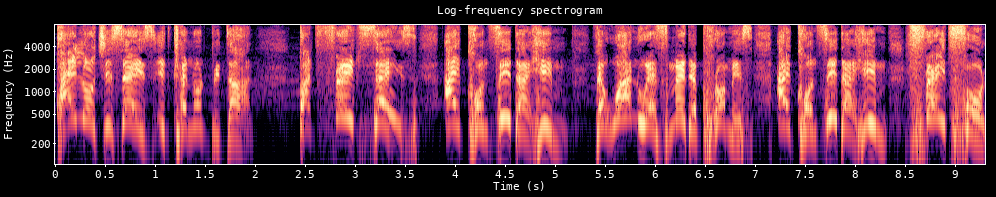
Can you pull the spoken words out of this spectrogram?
Biology says it cannot be done. But faith says, I consider him, the one who has made a promise, I consider him faithful.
